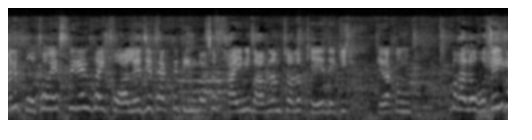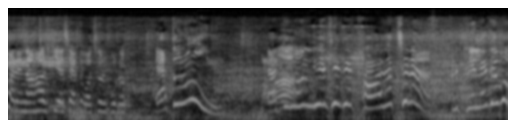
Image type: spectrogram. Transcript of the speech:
মানে প্রথম এক্সপিরিয়েন্স ভাই কলেজে থাকতে তিন বছর খাইনি ভাবলাম চলো খেয়ে দেখি কীরকম ভালো হতেই পারে না আর কি আছে এত বছর পুরো। এত নুন! এত নুন দিয়েছে যে খাওয়া যাচ্ছে না! মানে ফেলে দেবো?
